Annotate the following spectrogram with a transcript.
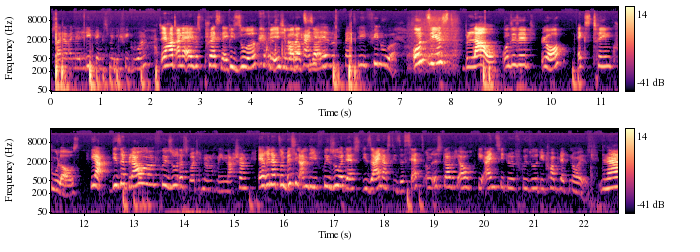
zu einer meiner Lieblingsminifiguren. Er hat eine Elvis Presley Frisur, wie ich immer aber dazu keine sage. Elvis Presley Figur. Und sie ist blau. Und sie sieht, ja, extrem cool aus. Ja, diese blaue Frisur, das wollte ich nur noch mal eben nachschauen, erinnert so ein bisschen an die Frisur des Designers dieses Sets und ist, glaube ich, auch die einzige Frisur, die komplett neu ist. Na,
